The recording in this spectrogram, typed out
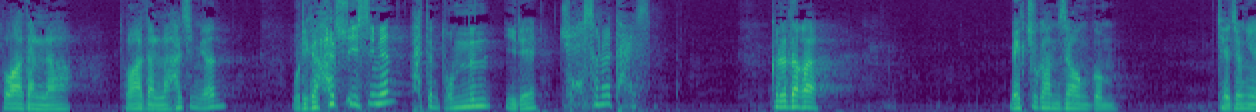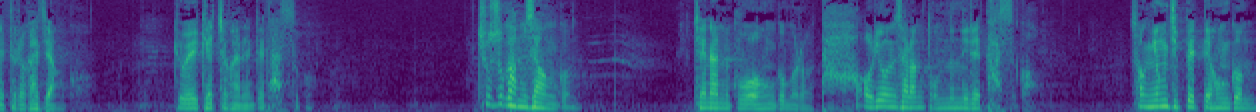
도와달라 도와달라 하시면 우리가 할 수 있으면 하여튼 돕는 일에 최선을 다했습니다. 그러다가 맥주 감사원금 재정에 들어가지 않고 교회 개척하는 데 다 쓰고 추수감사헌금, 재난구호헌금으로 다 어려운 사람 돕는 일에 다 쓰고 성령 집회 때 헌금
